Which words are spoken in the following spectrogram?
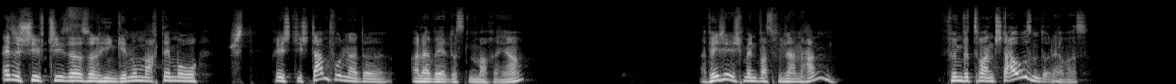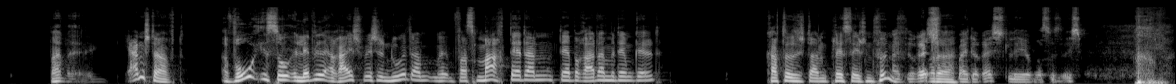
Also Shift Cheeser soll hingehen und macht dem richtig Dampf unter der allerwertesten Mache, ja? Aber ich meine, was will er haben? 25.000 oder was? Ernsthaft? Wo ist so ein Level erreicht, welche nur dann, was macht der dann, der Berater mit dem Geld? Kauft er sich dann PlayStation 5? Bei der, Recht, oder? bei der Rechtslehre, was weiß ich.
